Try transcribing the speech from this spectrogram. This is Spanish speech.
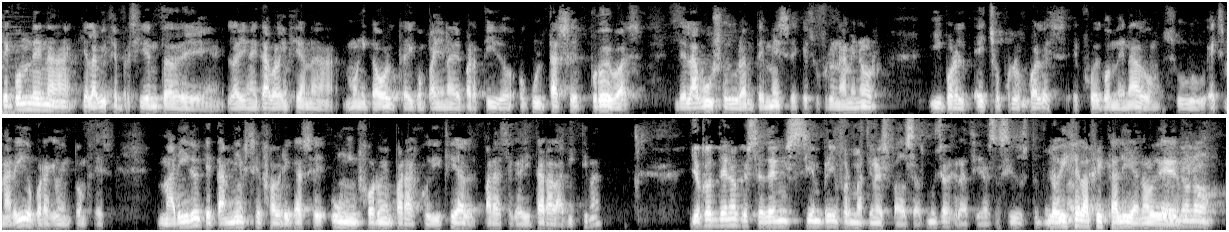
¿usted condena que la vicepresidenta de la Generalitat Valenciana, Mónica Oltra, y compañera de partido, ocultase pruebas del abuso durante meses que sufrió una menor y por el hecho por los cuales fue condenado su exmarido, por aquel entonces marido, y que también se fabricase un informe parajudicial para desacreditar a la víctima? Yo condeno que se den siempre informaciones falsas. Muchas gracias. Ha sido usted muy Lo dice la Fiscalía, no lo digo Eh, no, no.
